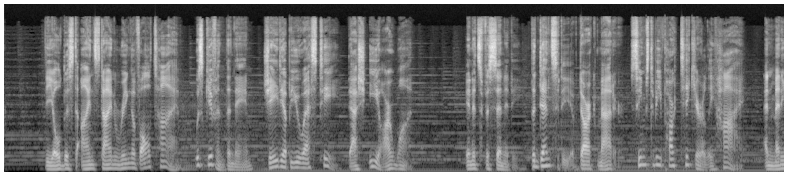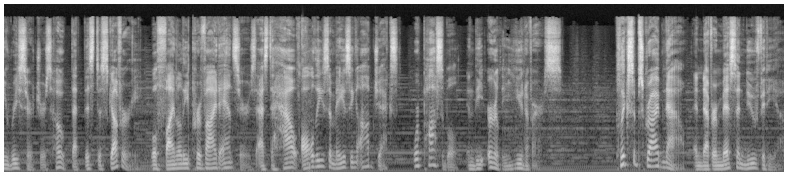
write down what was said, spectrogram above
The oldest Einstein ring of all time was given the name JWST-ER1. In its vicinity, the density of dark matter seems to be particularly high, and many researchers hope that this discovery will finally provide answers as to how all these amazing objects were possible in the early universe. Click subscribe now and never miss a new video.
